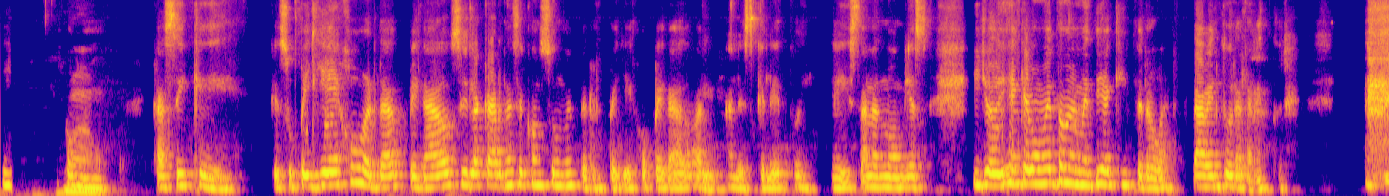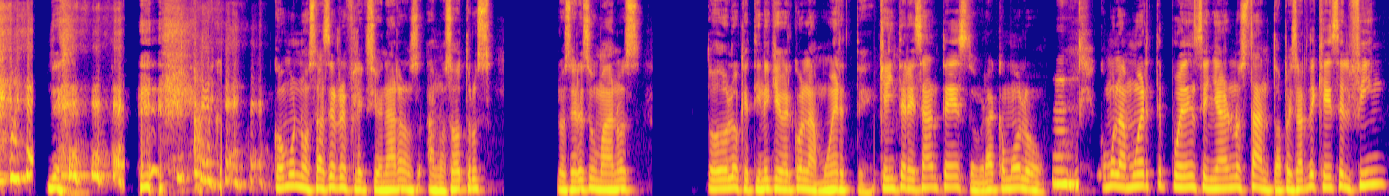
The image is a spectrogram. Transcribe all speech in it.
Y como casi que, que, su pellejo, ¿verdad? Pegado, sí la carne se consume, pero el pellejo pegado al, al, esqueleto y ahí están las momias. Y yo dije en qué momento me metí aquí, pero bueno, la aventura, la aventura. ¿Cómo nos hace reflexionar a, nosotros, los seres humanos, todo lo que tiene que ver con la muerte? Qué interesante esto, ¿verdad? Cómo, lo, cómo la muerte puede enseñarnos tanto, a pesar de que es el fin,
